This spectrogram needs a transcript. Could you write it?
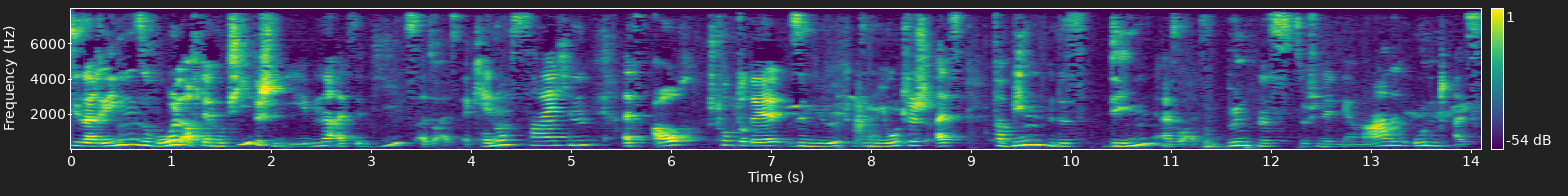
dieser Ring sowohl auf der motivischen Ebene als Indiz, also als Erkennungszeichen, als auch strukturell semiotisch als verbindendes Ding, also als Bündnis zwischen den Germanen und als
